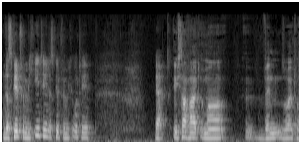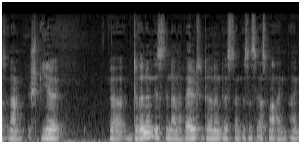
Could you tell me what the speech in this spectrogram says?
Und das gilt für mich IT, das gilt für mich OT. Ja, Ich sage halt immer, wenn so etwas in einem Spiel äh, drinnen ist, in einer Welt drinnen ist, dann ist es erstmal ein, ein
